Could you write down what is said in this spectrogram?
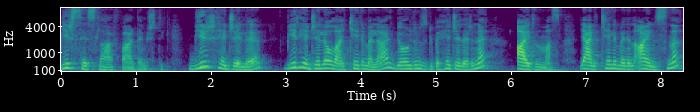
bir sesli harf var demiştik. Bir heceli, bir heceli olan kelimeler gördüğünüz gibi hecelerine ayrılmaz. Yani kelimenin aynısını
